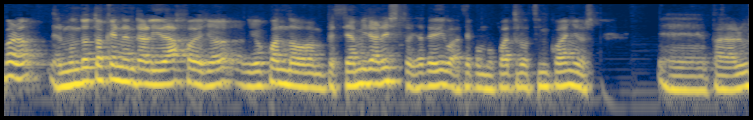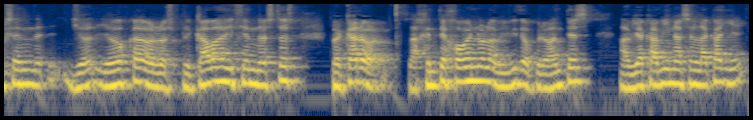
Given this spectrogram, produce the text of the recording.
Bueno, el mundo token en realidad, joder, yo, yo cuando empecé a mirar esto, ya te digo, hace como cuatro o cinco años, eh, para Lusen, yo, yo claro, lo explicaba diciendo esto es, pues claro, la gente joven no lo ha vivido, pero antes había cabinas en la calle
